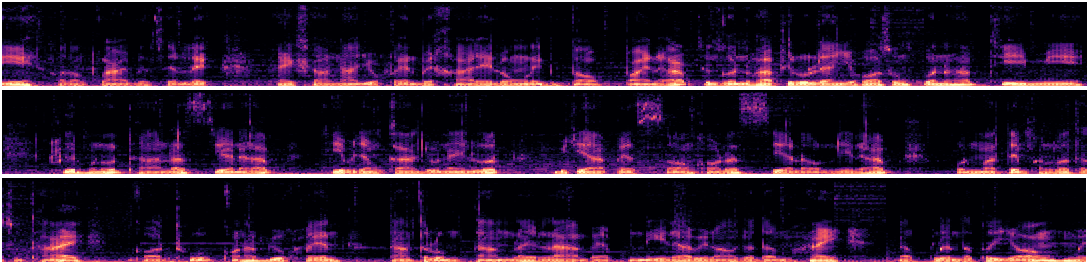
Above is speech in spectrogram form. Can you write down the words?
นี้ก็ต้องกลายเป็นเศษเหล็ก ให้ชาวนายูเครนไปขายในโรงเหล็กต่อไปนะครับซึ่งคุณภาพที่รุนแรงอยู่พอสมควรนะครับที่มีคลื่นมนุษย์ฐานรัสเซียนะครับ ที่ประจำการอยู่ในรถ BTR 82ของรัสเซียเหล่านี้นะครับขนมาเต็มคันรถแต่สุดท้าย ก็ถูกกองทัพยูเครน ตามถล่มตามไล่ล่าแบบนี้นะครับพี่น้องจนทำให้ดับเกลือนดับสยองไม่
